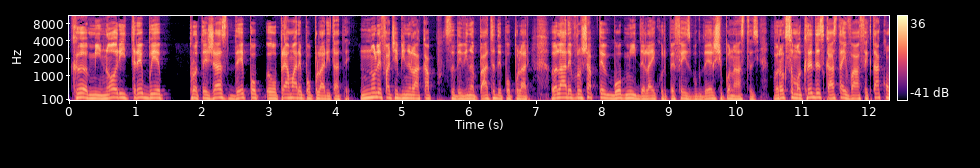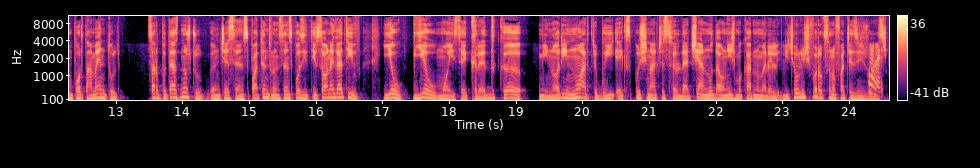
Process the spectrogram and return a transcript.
că minorii trebuie protejați de pop- o prea mare popularitate. Nu le face bine la cap să devină atât de populari. Ăla are vreo 7-8 mii de like-uri pe Facebook de ieri și până astăzi. Vă rog să mă credeți că asta îi va afecta comportamentul. S-ar putea, nu știu în ce sens, poate într-un sens pozitiv sau negativ. Eu, eu Moise, cred că minorii nu ar trebui expuși în acest fel. De aceea nu dau nici măcar numele liceului și vă rog să nu faceți nici Corect,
